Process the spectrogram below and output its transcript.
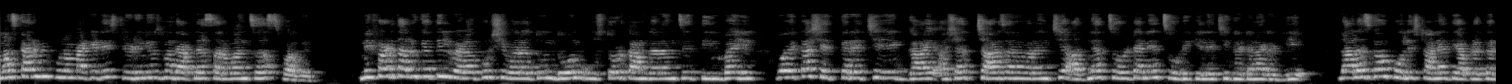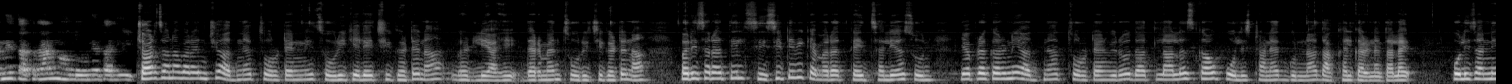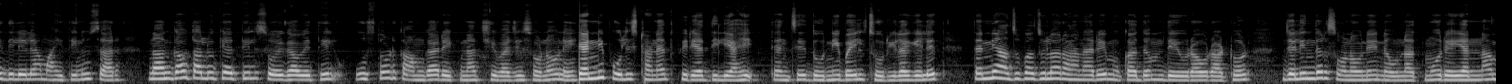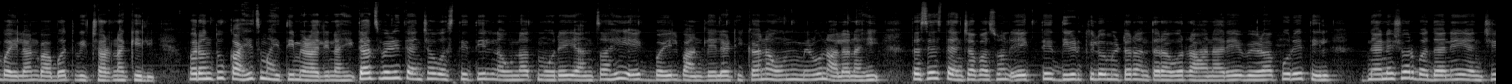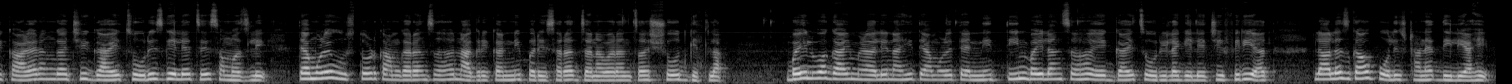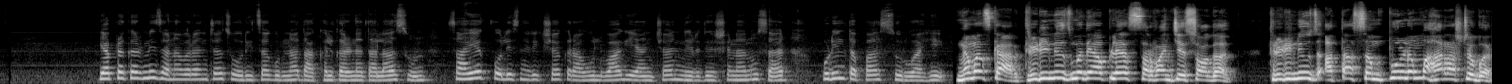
नमस्कार मी पूनम मॅकेटे स्टडी न्यूजमध्ये आपल्या सर्वांचं स्वागत. निफाड तालुक्यातील वेळापूर शिवारातून दोन ऊसतोड कामगारांचे तीन बैल व एका शेतकऱ्याची एक गाय अशा चार जनावरांची अज्ञात चोरट्याने चोरी केल्याची घटना घडली लालसगाव पोलीस ठाण्यात या प्रकरणी तक्रार नोंदवण्यात आली चार जनावरांची अज्ञात चोरट्यांनी चोरी केल्याची घटना घडली आहे. दरम्यान चोरीची घटना परिसरातील सीसीटीव्ही कॅमेऱ्यात कैद झाली असून या प्रकरणी अज्ञात चोरट्यांविरोधात लालसगाव पोलीस ठाण्यात गुन्हा दाखल करण्यात आलाय. पोलिसांनी दिलेल्या माहितीनुसार नांदगाव तालुक्यातील सोयगाव येथील ऊसतोड कामगार एकनाथ शिवाजी सोनवणे यांनी पोलीस ठाण्यात फिर्याद दिली आहे. त्यांचे दोन्ही बैल चोरीला गेलेत. त्यांनी आजूबाजूला राहणारे मुकादम देवराव राठोड जलिंदर सोनवणे नवनाथ मोरे यांना बैलांबाबत विचारणा केली. परंतु काहीच माहिती मिळाली नाही. त्याचवेळी त्यांच्या वस्तीतील नवनाथ मोरे यांचाही एक बैल बांधलेल्या ठिकाणाहून मिळून आला नाही. तसेच त्यांच्यापासून एक ते दीड किलोमीटर अंतरावर राहणारे वेळापूर येथील ज्ञानेश्वर बदाने यांची काळ्या रंगाची गाय चोरीस गेल्याचे समजले. त्यामुळे ऊसतोड कामगारांसह नागरिकांनी परिसरात जनावरांचा शोध घेतला. बैल व गाय मिळाले नाही त्यामुळे त्यांनी तीन बैलांसह एक गाय चोरीला गेल्याची फिर्याद लालसगाव पोलीस ठाण्यात दिली आहे. या प्रकरणी जनावरांच्या चोरीचा गुन्हा दाखल करण्यात आला असून सहाय्यक पोलीस निरीक्षक राहुल वाघ यांच्या निर्देशनानुसार पुढील तपास सुरू आहे. नमस्कार थ्री डी न्यूजमध्ये आपल्या सर्वांचे स्वागत. थ्री डी न्यूज आता संपूर्ण महाराष्ट्रभर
